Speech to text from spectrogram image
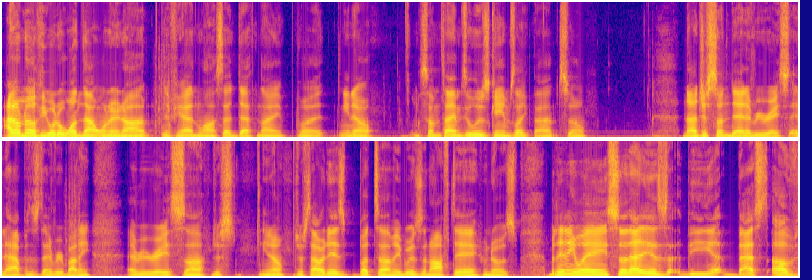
I don't know if he would have won that one or not if he hadn't lost that Death Knight. But you know, sometimes you lose games like that. So not just Undead every race. It happens to everybody. Every race, uh, just you know, just how it is. But uh, maybe it was an off day. Who knows? But anyway, so that is the best of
